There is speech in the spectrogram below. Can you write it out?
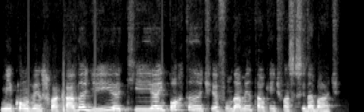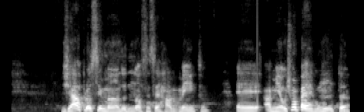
me convenço a cada dia que é importante, é fundamental que a gente faça esse debate. Já aproximando do nosso encerramento, é, a minha última pergunta,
